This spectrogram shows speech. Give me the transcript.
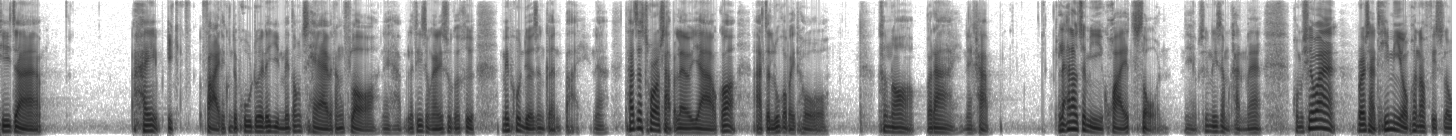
ที่จะ ให้อีกฝ่ายที่คุณจะพูดด้วยได้ยินไม่ต้องแชร์ไปทั้งฟลอร์นะครับและที่สำคัญที่สุดก็คือไม่พูดเยอะจนเกินไปนะถ้าจะโทรศัพท์อะไรยาวก็อาจจะลุกออกไปโทรข้างนอกก็ได้นะครับ และเราจะมี quiet zone นะครับซึ่งนี่สำคัญมาก ผมเชื่อว่าบริษัทที่มี Open Office แล้ว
